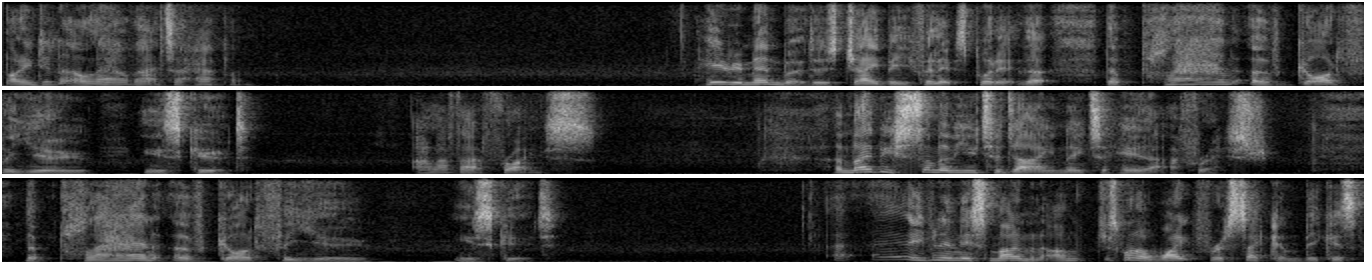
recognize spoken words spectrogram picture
But he didn't allow that to happen. He remembered, as J.B. Phillips put it, that the plan of God for you is good. I love that phrase. And maybe some of you today need to hear that afresh. The plan of God for you is good. Uh, even in this moment, I just want to wait for a second because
